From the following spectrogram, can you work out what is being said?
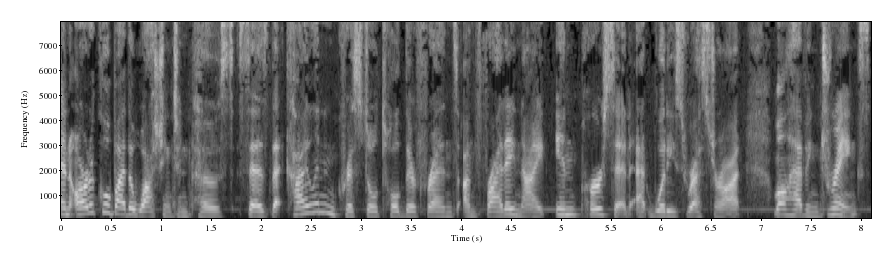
An article by the Washington Post says that Kylan and Crystal told their friends on Friday night in person at Woody's restaurant while having drinks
